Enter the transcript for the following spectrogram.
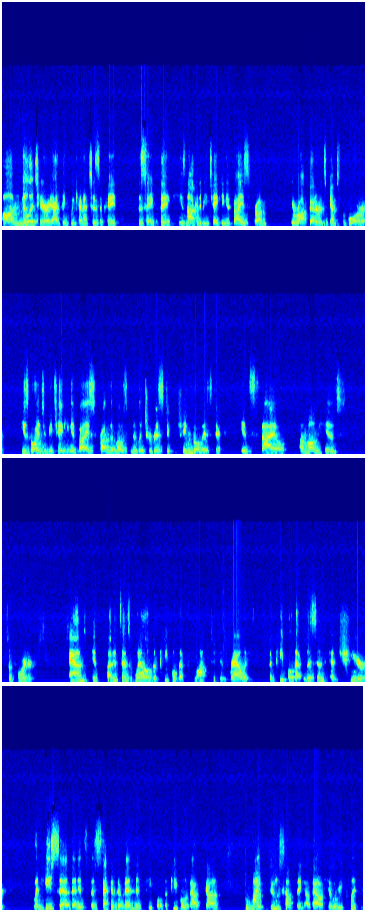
On military, I think we can anticipate the same thing. He's not going to be taking advice from Iraq veterans against the war. He's going to be taking advice from the most militaristic, jingoistic in style among his supporters. And it, but it's as well the people that flock to his rallies, the people that listened and cheered when he said that it's the Second Amendment people, the people about guns, who might do something about Hillary Clinton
